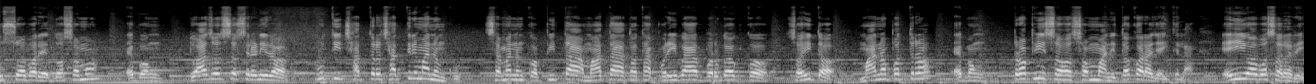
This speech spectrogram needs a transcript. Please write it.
ଉତ୍ସବରେ ଦଶମ ଏବଂ ଦ୍ୱାଦଶ ଶ୍ରେଣୀର କୃତି ଛାତ୍ରଛାତ୍ରୀମାନଙ୍କୁ ସେମାନଙ୍କ ପିତା ମାତା ତଥା ପରିବାର ବର୍ଗଙ୍କ ସହିତ ମାନପତ୍ର ଏବଂ ଟ୍ରଫି ସହ ସମ୍ମାନିତ କରାଯାଇଥିଲା। ଏହି ଅବସରରେ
